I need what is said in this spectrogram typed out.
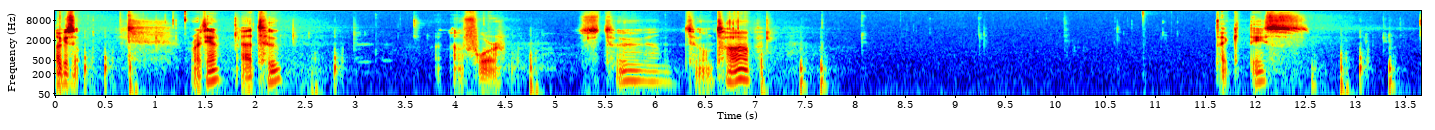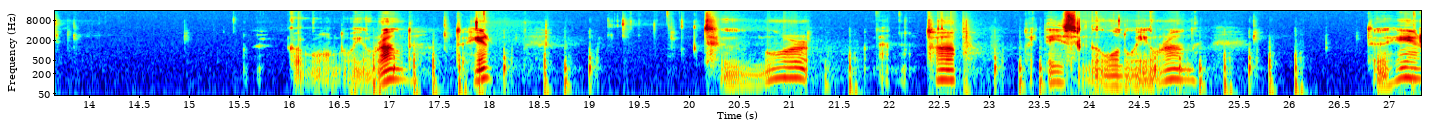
Like so. Right here, add two And four. It's two and two on top. Take this. Go all the way around to here. Two more. Then on top. like this and go all the way around to here.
